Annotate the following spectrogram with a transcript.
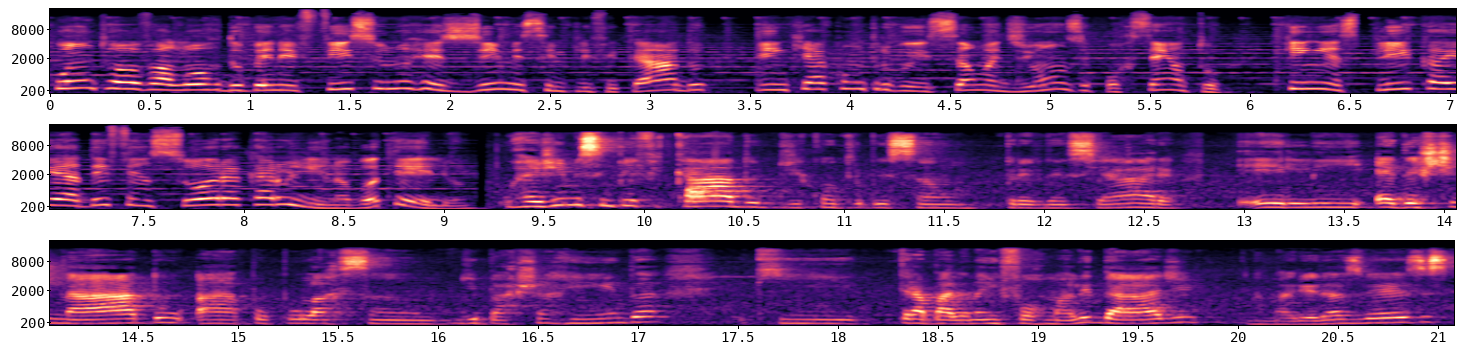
Quanto ao valor do benefício no regime simplificado, em que a contribuição é de 11%, quem explica é a defensora Carolina Botelho. O regime simplificado de contribuição previdenciária, ele é destinado à população de baixa renda que trabalha na informalidade, na maioria das vezes,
